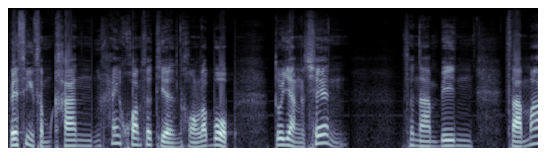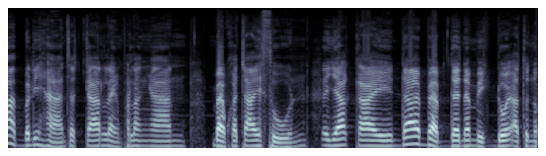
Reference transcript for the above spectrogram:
เป็นสิ่งสำคัญให้ความเสถียรของระบบ ตัวอย่างเช่น สนามบิน สามารถบริหารจัดการแหล่งพลังงาน แบบกระจายศูนย์ ระยะไกลได้แบบดินามิกโดยอัตโน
